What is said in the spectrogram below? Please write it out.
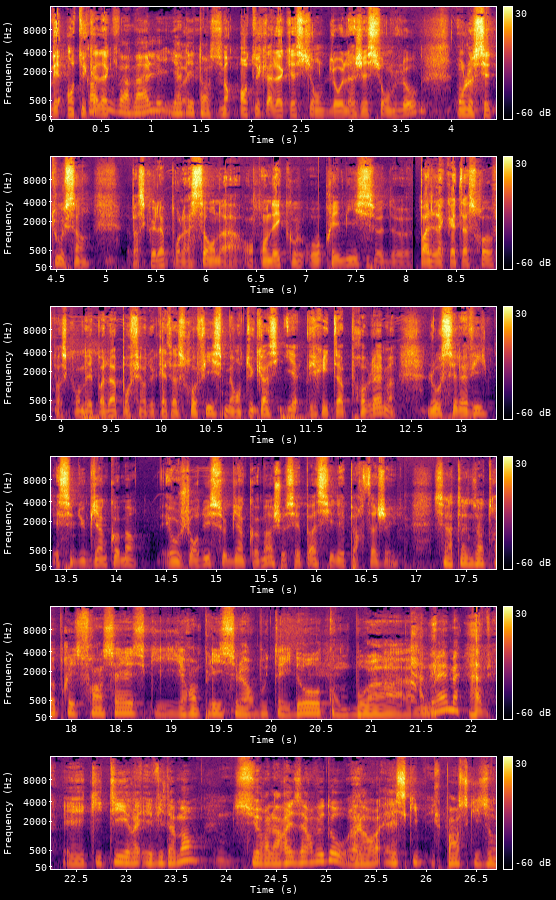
Mais en tout Quand cas, tout va mal, il y a des tensions. en tout cas, la question de l'eau, la gestion de l'eau, on le sait tous, hein, parce que là, pour l'instant, on a, on est aux prémices de pas de la catastrophe, parce qu'on n'est pas là pour faire du catastrophisme, mais en tout cas, il y a un véritable problème. L'eau, c'est la vie, et c'est du bien commun. Et aujourd'hui, ce bien commun, je ne sais pas s'il est partagé. Certaines entreprises françaises qui remplissent leurs bouteilles d'eau, qu'on boit ah, nous-mêmes, ah, et qui tirent évidemment mm. sur la réserve d'eau. Alors, est-ce qu'ils, je pense qu'ils ont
